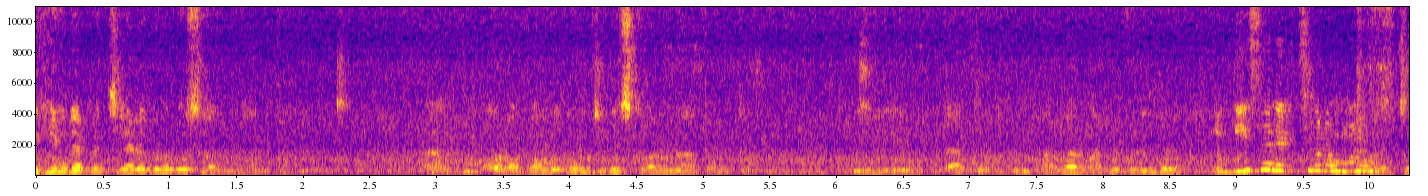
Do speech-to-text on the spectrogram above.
এখানটা একটা চেয়ারে করে বসে হবে না রকম রকম জিনিস করো না তো এত বারবার বারবার করে দেবো ডিসে দেখছি বলে মনে হচ্ছে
